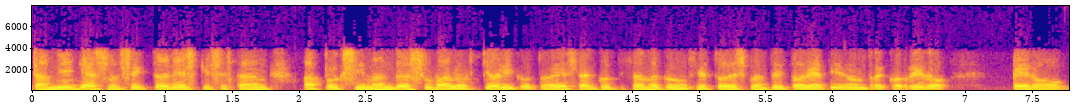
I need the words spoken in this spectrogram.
también ya son sectores que se están aproximando a su valor teórico. Todavía están cotizando con un cierto descuento y todavía tienen un recorrido. Pero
